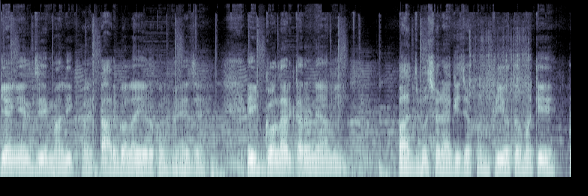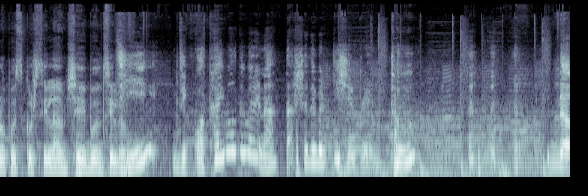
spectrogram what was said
গ্যাংয়ের যে মালিক হয় তার গলায় এরকম হয়ে যায়। এই গলার কারণে আমি পাঁচ বছর আগে যখন প্রিয়তমাকে প্রপোজ করছিলাম সে বলছিল যে কথাই বলতে পারে না তার সাথে আবার কিসের প্রেম? থু। না।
